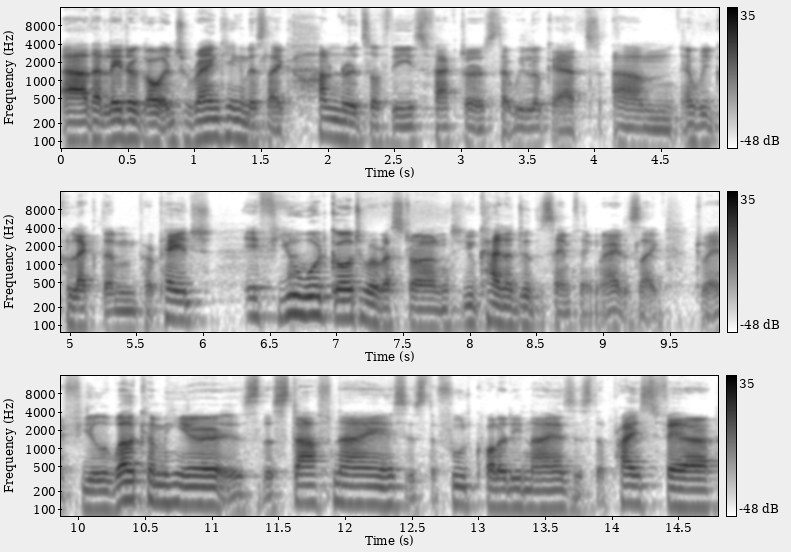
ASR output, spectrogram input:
Uh, that later go into ranking. There's like hundreds of these factors that we look at, um, and we collect them per page. If you would go to a restaurant, you kind of do the same thing, right? It's like, do I feel welcome here? Is the staff nice? Is the food quality nice? Is the price fair?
